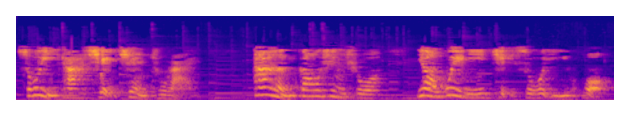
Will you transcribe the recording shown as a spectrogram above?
所以他显现出来。他很高兴说要为你解说疑惑。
